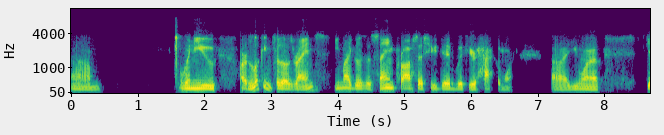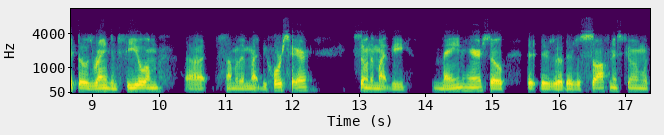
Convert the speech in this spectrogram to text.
um, when you are looking for those reins, you might go through the same process you did with your hackamore. Uh, you want to get those reins and feel them. Uh, some of them might be horsehair, some of them might be mane hair. So th- there's a there's a softness to them with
